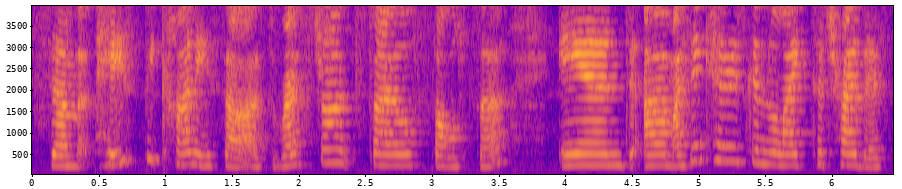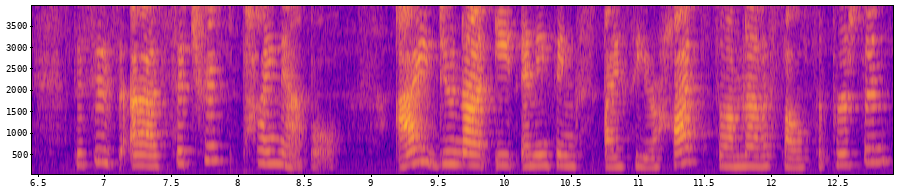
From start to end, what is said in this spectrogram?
some Pace Picante sauce, restaurant style salsa. And um, I think Henry's going to like to try this. This is uh, citrus pineapple. I do not eat anything spicy or hot, so I'm not a salsa person.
